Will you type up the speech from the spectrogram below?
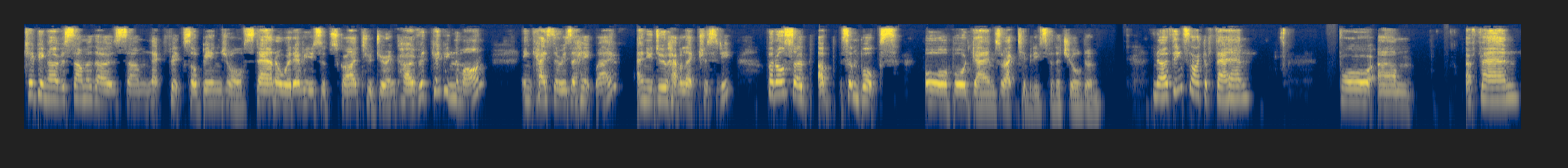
keeping over some of those um, Netflix or binge or Stan or whatever you subscribe to during COVID, keeping them on in case there is a heat wave and you do have electricity, but also uh, some books or board games or activities for the children. You know, things like a fan for um, a fan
